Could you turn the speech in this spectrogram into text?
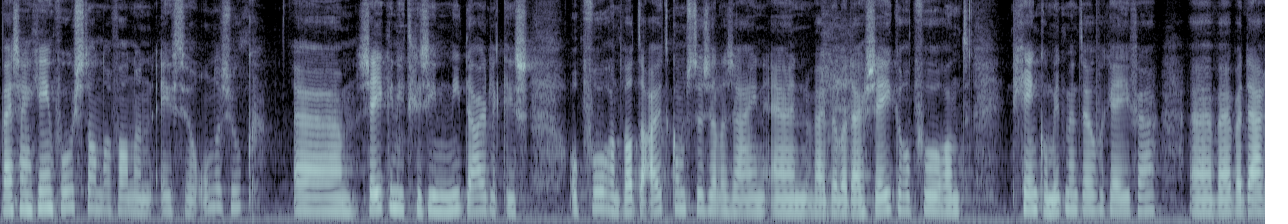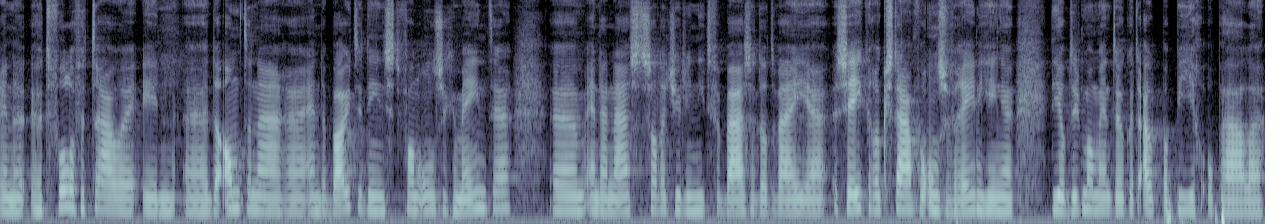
wij zijn geen voorstander van een eventueel onderzoek. Uh, zeker niet gezien niet duidelijk is op voorhand wat de uitkomsten zullen zijn. En wij willen daar zeker op voorhand geen commitment over geven. Uh, we hebben daarin het volle vertrouwen in uh, de ambtenaren en de buitendienst van onze gemeente. Um, en daarnaast zal het jullie niet verbazen dat wij uh, zeker ook staan voor onze verenigingen die op dit moment ook het oud papier ophalen.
